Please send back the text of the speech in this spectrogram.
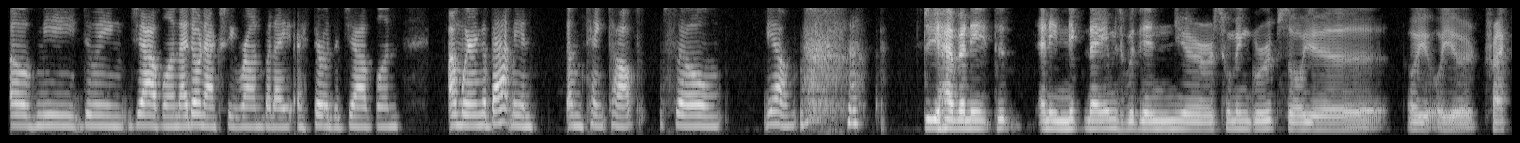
of me doing javelin. I don't actually run, but I, I throw the javelin. I'm wearing a Batman um tank top. So yeah. Do you have any did, any nicknames within your swimming groups or your or your, or your track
